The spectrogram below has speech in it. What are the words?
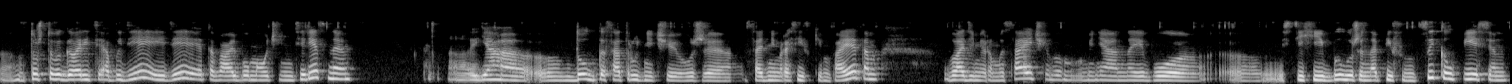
Э, то, что вы говорите об идее, идея этого альбома очень интересная. Я долго сотрудничаю уже с одним российским поэтом, Владимиром Исаичевым. У меня на его э, стихи был уже написан цикл песен.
